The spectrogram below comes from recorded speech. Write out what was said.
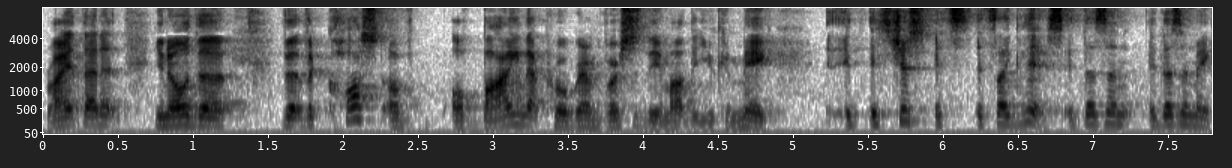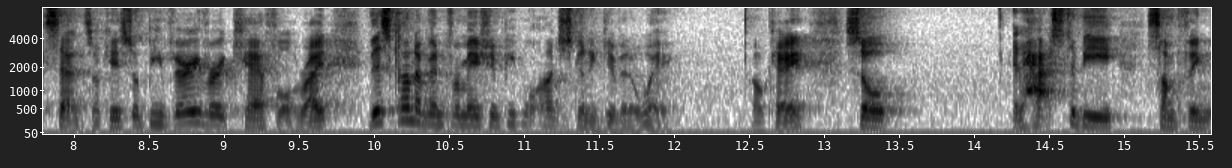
right? That it, you know, the, the, the cost of, of buying that program versus the amount that you can make, it, it's just, it's, it's like this. It doesn't, it doesn't make sense, okay? So be very, very careful, right? This kind of information, people aren't just going to give it away, okay? So it has to be something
